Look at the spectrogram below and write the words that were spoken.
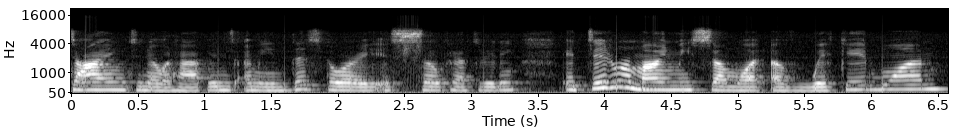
dying to know what happens. I mean, this story is so captivating. It did remind me somewhat of Wicked one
